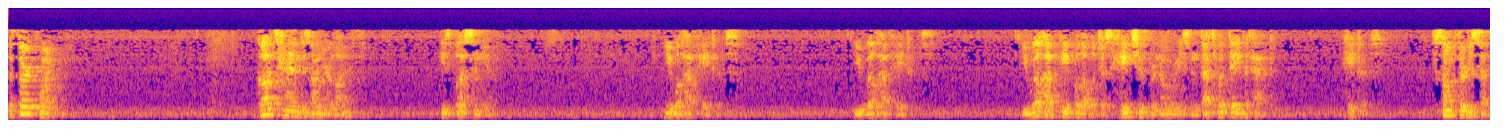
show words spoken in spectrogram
The third point God's hand is on your life, He's blessing you. You will have haters. You will have haters. You will have people that will just hate you for no reason. That's what David had haters. Psalm 37.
